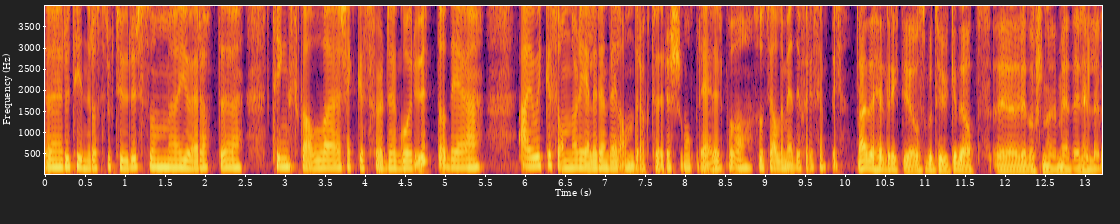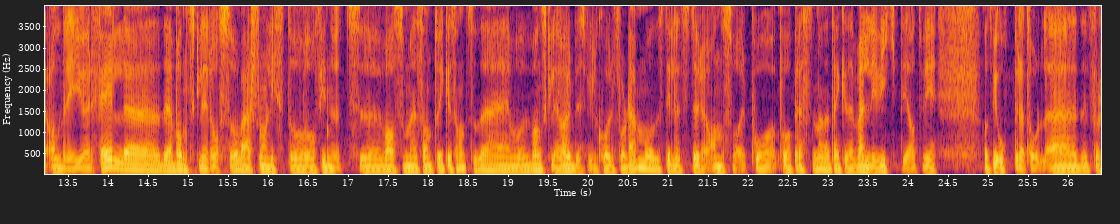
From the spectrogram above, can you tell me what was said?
eh, rutiner og strukturer som eh, gjør at eh, ting skal sjekkes før det går ut. Og det er jo ikke sånn når det gjelder en del andre aktører som opererer på sosiale medier f.eks. Nei, det er helt riktig. Og så betyr jo ikke det at redaksjonelle medier heller aldri gjør feil. Det er vanskeligere også å være journalist og finne ut hva som er sant og ikke sant. Så det er vanskeligere arbeidsvilkår for dem, og det stiller et større ansvar på, på pressen. Men jeg tenker det er veldig viktig at vi, at vi opprettholder det for,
